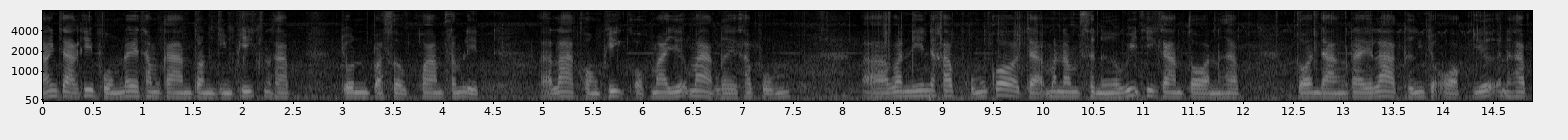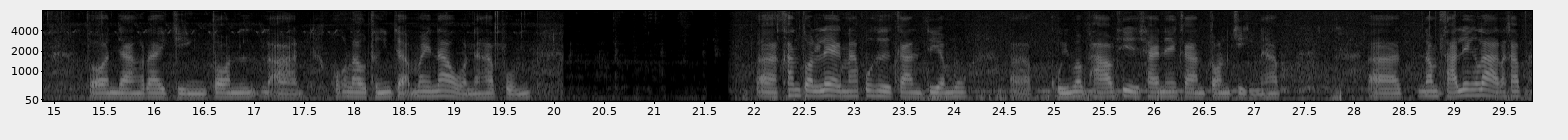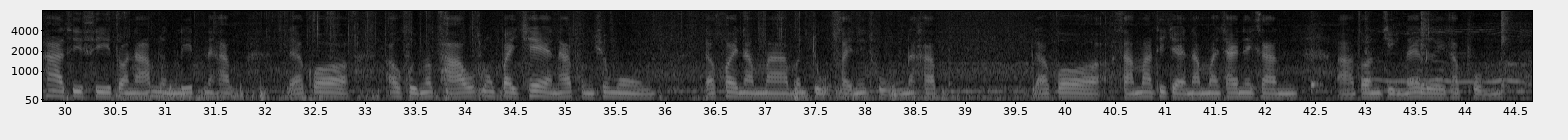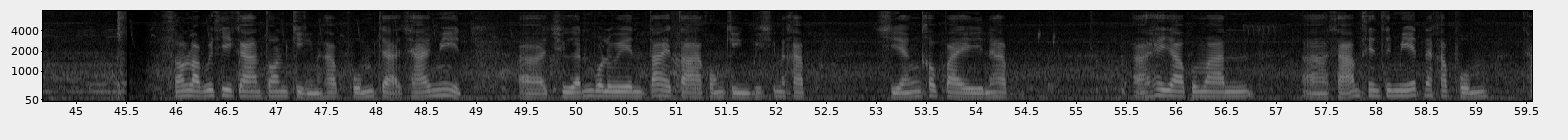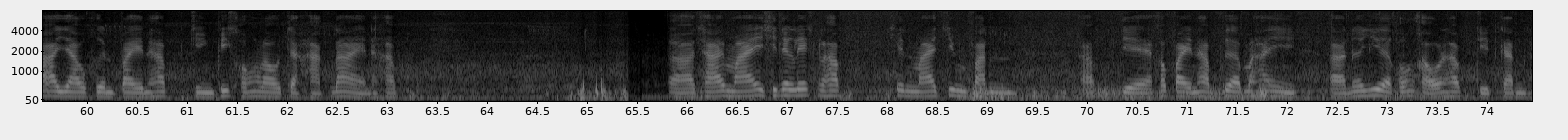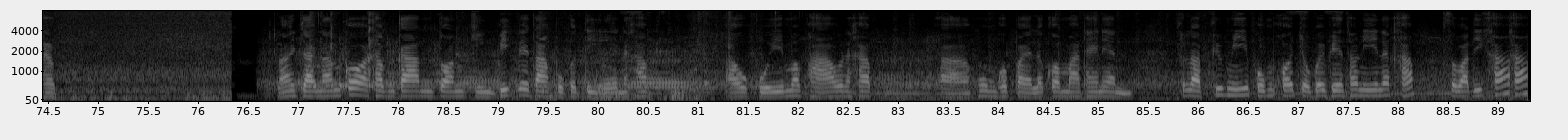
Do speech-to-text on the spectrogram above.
หลังจากที่ผมได้ทำการตอนกิ่งพริกนะครับ จนประสบความสำเร็จอ่ารากของพริกออกมาเยอะมากเลยครับ ผมวันนี้นะครับผมก็จะมานำเสนอวิธีการตอนนะครับ ตอนอย่างไรรากถึงจะออกเยอะนะครับ ตอนอย่างไรกิ่งตอนอของเราถึงจะไม่เน่านะครับ ผมขั้นตอนแรกนะก็คือการเตรียมขุยมะพร้าวที่จะใช้ในการตอนกิ่งนะครับ นำสารเลี้ยงรากนะครับ5ซีซีต่อน้ำ1ลิตรนะครับ แล้วก็เอาขุยมะพร้าวลงไปแช่นะครับถึงชั่วโมง แล้วค่อยนำมาบรรจุใส่ในถุงนะครับ แล้วก็สามารถที่จะนำมาใช้ในการอาตอนกิ่งได้เลยครับผมสำหรับวิธีการตอนกิ่งนะครับ ผมจะใช้มีดเฉือนบริเวณใต้ตาของกิ่งพริกนะครับเฉียงเข้าไปนะครับให้ยาวประมาณ สามเซนติเมตรนะครับ ผมถ้ายาวเกินไปนะครับ กิ่งพริกของเราจะหักได้นะครับใช้ไม้ชิ้นเล็กๆนะครับ เช่นไม้จิ้มฟันครับแย่เข้าไปนะครับ เพื่อไม่ให้เนื้อเยื่อของเขานะครับ ติดกันครับ หลังจากนั้นก็ทำการตอนกิ่งพริกได้ตามปกติเลยนะครับ เอาขุยมะพร้าวนะครับหุ้มเข้าไปแล้วก็มาให้แน่น สำหรับคลิปนี้ผมขอจบไว้เพียงเท่านี้นะครับ สวัสดีครับ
